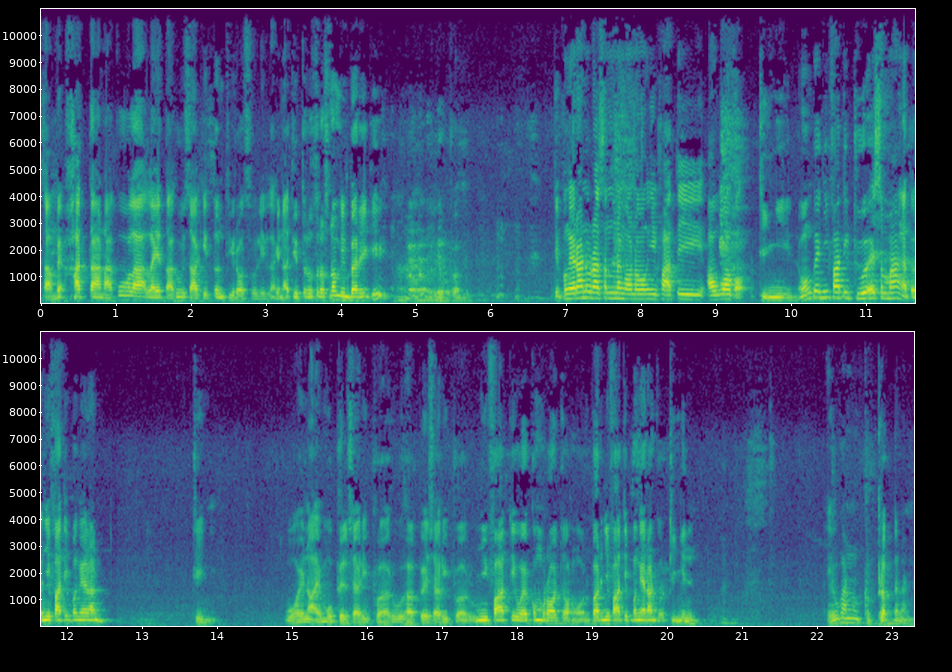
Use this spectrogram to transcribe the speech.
Sampai hatta nakula lay tahu sakitun di Rasulillah. Nanti terus-terus nom mimbar iki. Di pangeran ora seneng ana wong nyifati Allah kok dingin. Wong kowe nyifati dua semangat atau nyifati pangeran dingin. Wah enak mobil seri baru, HP seri baru, nyifati wae kemrocoh ngono. Bar nyifati pangeran kok dingin. Itu kan geblek tenan.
